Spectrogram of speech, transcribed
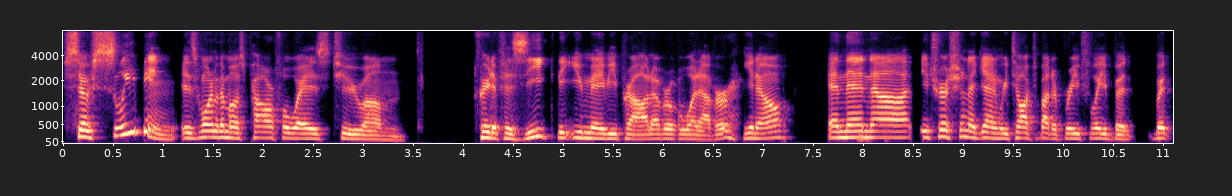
So sleeping is one of the most powerful ways to um, create a physique that you may be proud of or whatever, you know. And then uh, nutrition. Again, we talked about it briefly, but but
